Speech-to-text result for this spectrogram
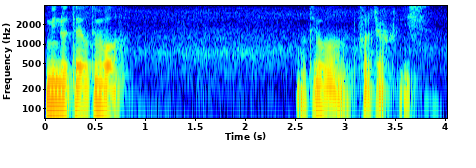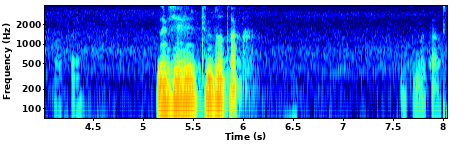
Um minuto, é a última bola. A última bola, mano. Fora de jogo. Isso. Ok. Podemos ir temos um ataque. Último ataque.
